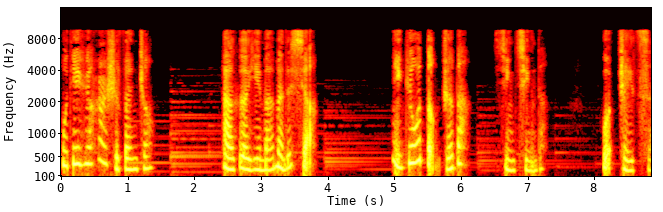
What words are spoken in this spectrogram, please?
不低于二十分钟。他恶意满满的想：“你给我等着吧，姓秦的，我这次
